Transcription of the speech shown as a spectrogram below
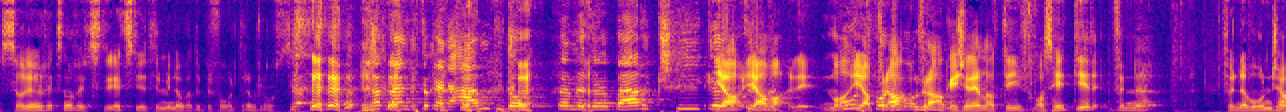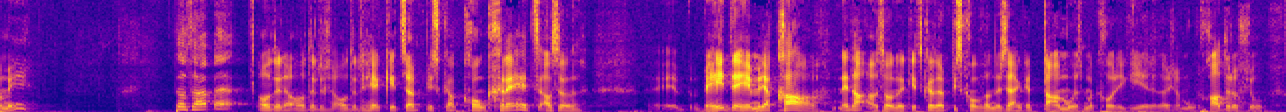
Was soll ich euch jetzt noch? Jetzt, jetzt tut er mich noch überfordern am Schluss. Ja, ich gedacht, so gegen Ende, da, wenn wir so einen Berg steigen... Ja, ja, wa- ma, kurz ja die Frage, ist relativ, was habt ihr für einen, für einen Wunsch an mich? Das eben... Oder, oder, oder gibt es etwas ganz Konkretes? Also, Behinderte haben wir ja gehabt. Nicht, also, es gerade etwas, wo wir sagen, da muss man korrigieren. Da ist am, kann der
